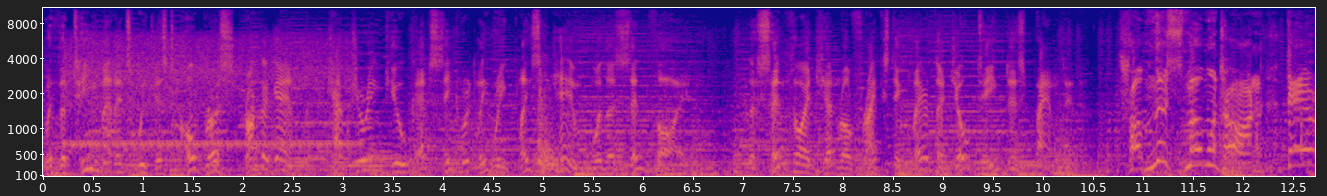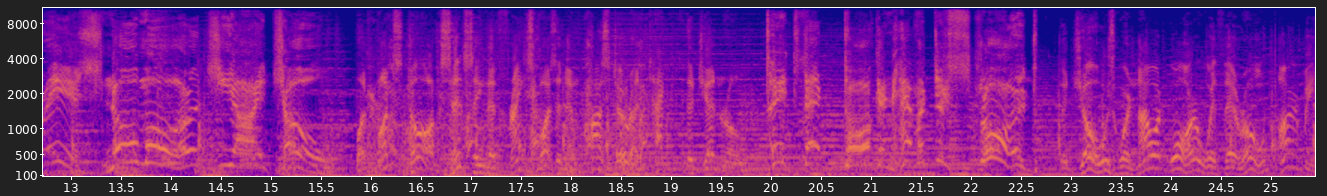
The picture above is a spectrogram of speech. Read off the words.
With the team at its weakest, Cobra struck again, capturing Duke and secretly replacing him with a synthoid. The synthoid General Franks declared the Joe team disbanded. From this moment on, there is no more G.I. Joe. But Mutt's dog, sensing that Franks was an imposter, attacked the general. Take that dog and have it destroyed. The Joes were now at war with their own army.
